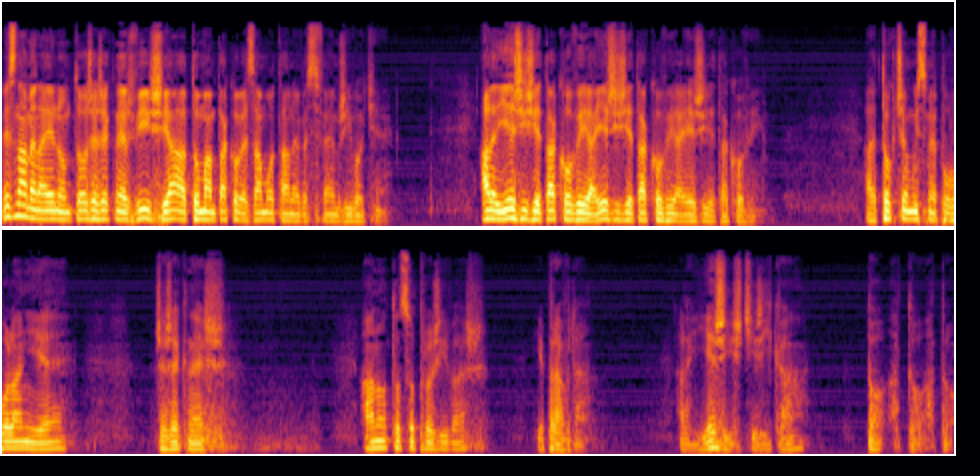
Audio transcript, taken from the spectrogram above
neznamená jenom to, že řekneš, víš, já to mám takové zamotané ve svém životě. Ale Ježíš je takový a Ježíš je takový a Ježíš je takový. Ale to, k čemu jsme povoláni, je, že řekneš, ano, to, co prožíváš, je pravda. Ale Ježíš ti říká to a to a to.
